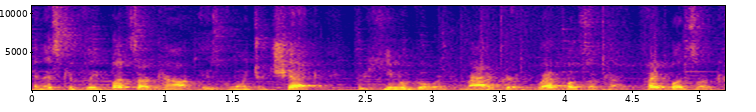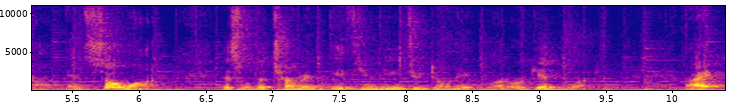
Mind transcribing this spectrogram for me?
And this complete blood cell count is going to check your hemoglobin, hematocrit, red blood cell count, white blood cell count, and so on. This will determine if you need to donate blood or give blood, right?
